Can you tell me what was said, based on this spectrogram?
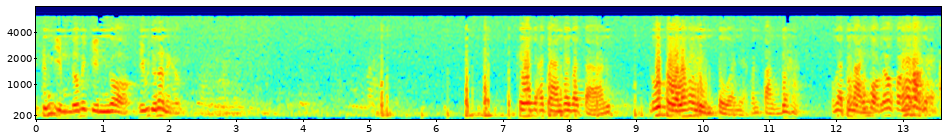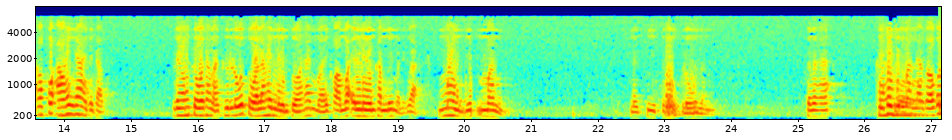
คิดถึงอิ่มโดยไม่กินก็หิวอยู่นั่นนะครับ คืออาจารย์ใช้ภาษารู้ตัวแล้วให้ลืมตัวเนี่ย มันฟังยากผมอธิบายผมบอกแล้วฟังยากเอาเอาให้ง่ายสิครับลืมตัวทั้งหลายคือรู้ตัวแล้วให้ลืมตัวให้หมายความว่าไอ้ลืมคำนี้หมายถึงว่า ไม่ยึดมั่น ในที่ถูกรู้นั้นใช่ไหมฮะคือไม่ยึดมั่นแล้วเราก็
